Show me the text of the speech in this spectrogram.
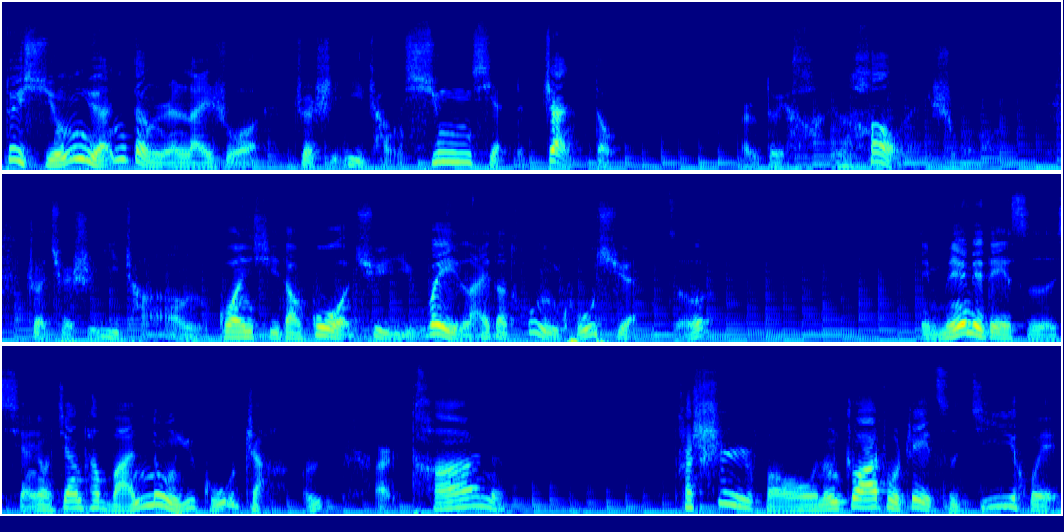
对熊原等人来说，这是一场凶险的战斗；而对韩浩来说，这却是一场关系到过去与未来的痛苦选择。Immunities 想要将他玩弄于股掌，而他呢？他是否能抓住这次机会，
